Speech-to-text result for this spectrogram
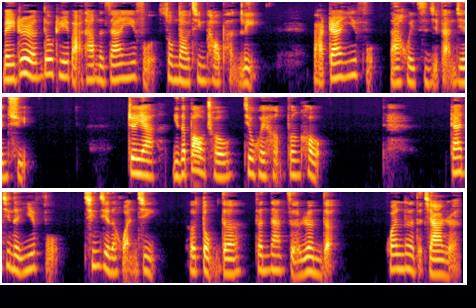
每个人都可以把他们的脏衣服送到浸泡盆里，把干衣服拿回自己房间去。这样，你的报酬就会很丰厚。干净的衣服、清洁的环境和懂得分担责任的欢乐的家人。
